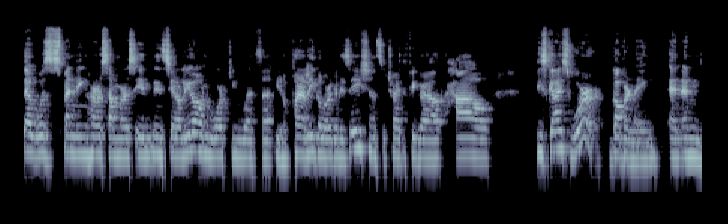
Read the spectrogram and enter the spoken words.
that was spending her summers in, in Sierra Leone working with uh, you know paralegal organizations to try to figure out how these guys were governing and, and,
